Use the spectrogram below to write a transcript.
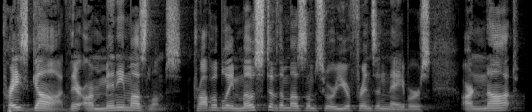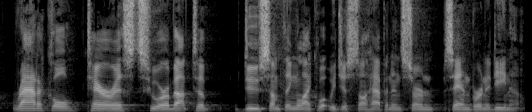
praise God, there are many Muslims. Probably most of the Muslims who are your friends and neighbors are not radical terrorists who are about to do something like what we just saw happen in San Bernardino.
